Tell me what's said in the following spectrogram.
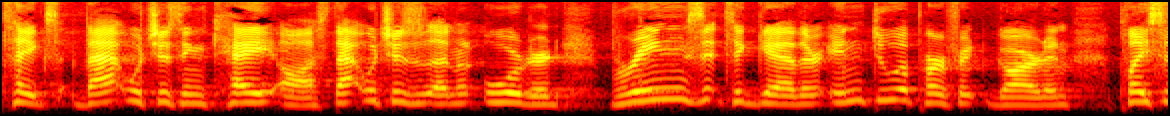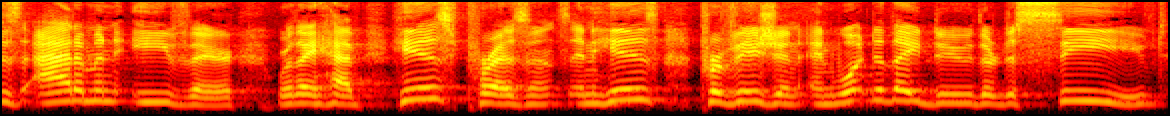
takes that which is in chaos, that which is unordered, brings it together into a perfect garden, places Adam and Eve there, where they have His presence and His provision. And what do they do? They're deceived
